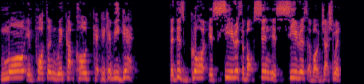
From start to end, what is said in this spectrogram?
more important wake up call can, can we get? That this God is serious about sin, He's serious about judgment.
